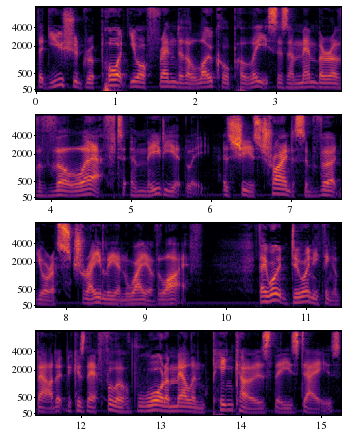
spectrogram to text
that you should report your friend to the local police as a member of the left immediately, as she is trying to subvert your Australian way of life. They won't do anything about it because they're full of watermelon pinkos these days.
